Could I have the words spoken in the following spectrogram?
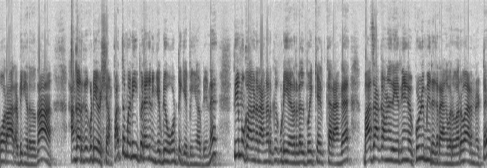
போகிறார் அப்படிங்கிறது தான் அங்கே இருக்கக்கூடிய விஷயம். பத்து மணிக்கு பிறகு நீங்கள் எப்படி ஓட்டு கேட்பீங்க அப்படின்னு திமுகவினர் அங்கே இருக்கக்கூடியவர்கள் போய் கேட்குறாங்க. பாஜகவினர் ஏற்கனவே அங்கே குழுமி இருக்கிறாங்க. அவர் வருவார்னுட்டு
